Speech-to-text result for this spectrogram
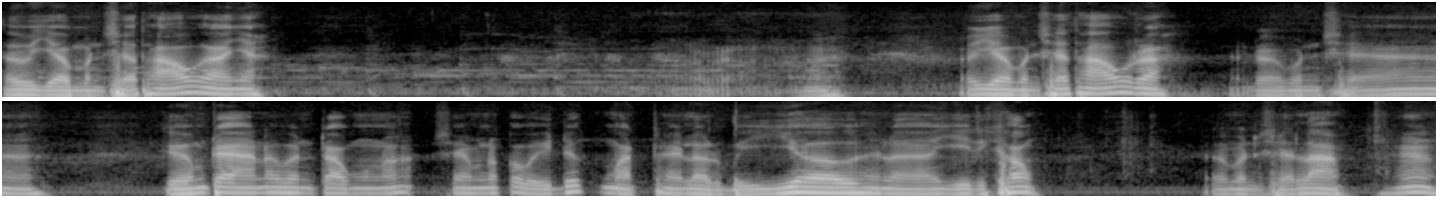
thì bây giờ mình sẽ tháo ra nha. Bây giờ mình sẽ tháo ra rồi mình sẽ kiểm tra nó bên trong nó xem nó có bị đứt mạch hay là bị dơ hay là gì thì không. Rồi mình sẽ làm ha.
